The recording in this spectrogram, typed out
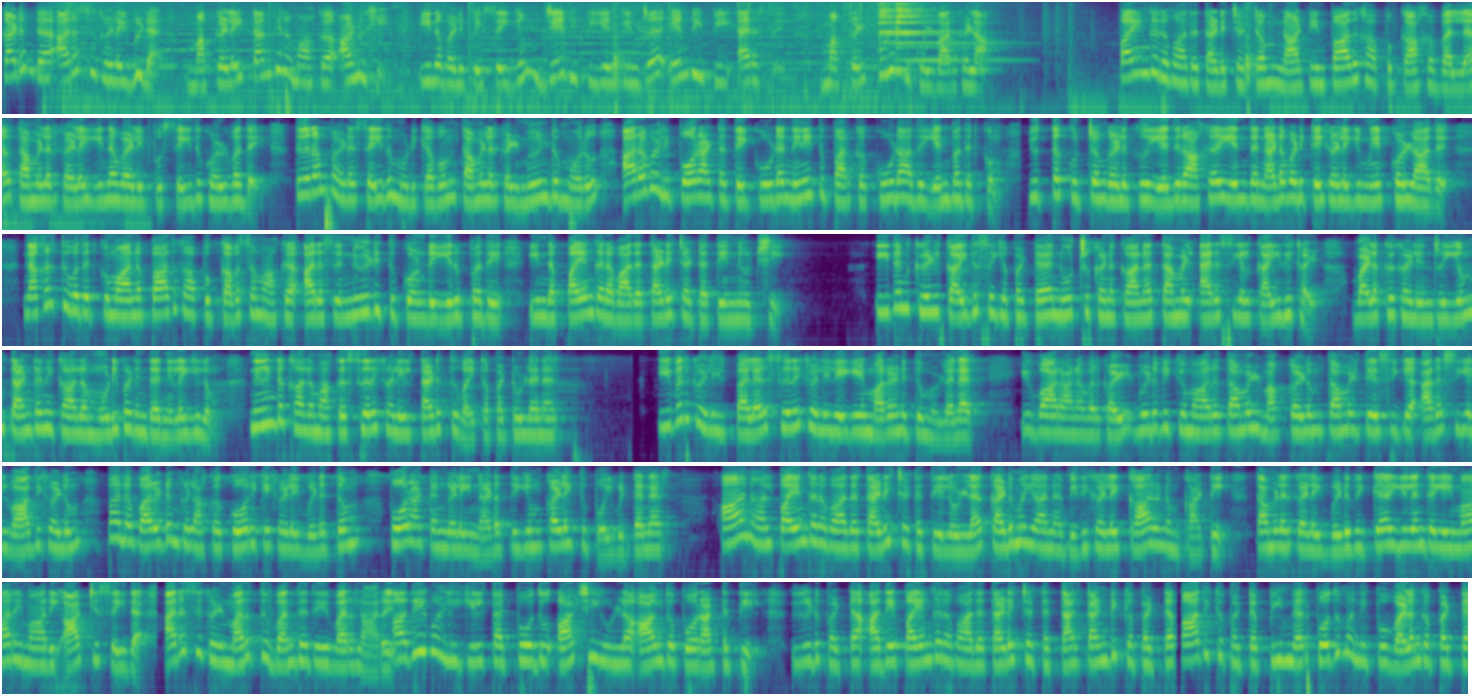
கடந்த அரசுகளை விட மக்களை தந்திரமாக அணுகி இனவழிப்பை செய்யும் ஜேவிபி என்கின்ற என்பிபி அரசு மக்கள் புரிந்து கொள்வார்களா? பயங்கரவாத தடைச்சட்டம் நாட்டின் பாதுகாப்புக்காக வல்ல தமிழர்களை இனவழிப்பு செய்து கொள்வதை திறம்பட செய்து முடிக்கவும் தமிழர்கள் மீண்டும் ஒரு அறவழி போராட்டத்தை கூட நினைத்து பார்க்க கூடாது என்பதற்கும் யுத்த குற்றங்களுக்கு எதிராக எந்த நடவடிக்கைகளையும் மேற்கொள்ளாது. நகர்த்துவதற்குமான பாதுகாப்பு கவசமாக அரசு நீடித்து கொண்டு இருப்பதே இந்த பயங்கரவாத தடைச்சட்டத்தின் நீட்சி. இதன் கீழ் கைது செய்யப்பட்ட நூற்றுக்கணக்கான தமிழ் அரசியல் கைதிகள் வழக்குகளின்றியும் தண்டனை காலம் முடிவடைந்த நிலையிலும் நீண்ட காலமாக சிறைகளில் தடுத்து வைக்கப்பட்டுள்ளனர். இவர்களில் பலர் சிறைகளிலேயே மரணித்தும் உள்ளனர். இவ்வாறானவர்கள் விடுவிக்குமாறு தமிழ் மக்களும் தமிழ் தேசிய அரசியல்வாதிகளும் பல வருடங்களாக கோரிக்கைகளை விடுத்தும் போராட்டங்களை நடத்தியும் களைத்து போய்விட்டனர். ஆனால் பயங்கரவாத தடை சட்டத்தில் உள்ள கடுமையான விதிகளை காரணம் காட்டி தமிழர்களை விடுவிக்க இலங்கையை மாறி மாறி ஆட்சி செய்த அரசுகள் மறுத்து வந்ததே வரலாறு. அதே வழியில் தற்போது ஆட்சியுள்ள ஆயுத போராட்டத்தில் ஈடுபட்ட அதே பயங்கரவாத தடை சட்டத்தால் தண்டிக்கப்பட்ட பாதிக்கப்பட்ட பின்னர் பொது மன்னிப்பு வழங்கப்பட்ட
